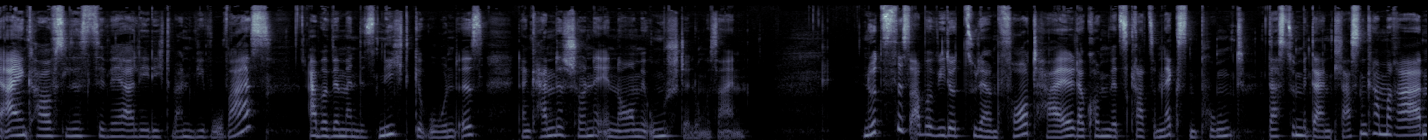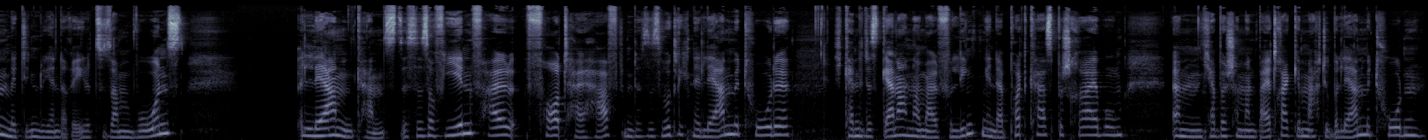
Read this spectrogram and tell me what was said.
eine Einkaufsliste, wer erledigt wann, wie, wo, was. Aber wenn man das nicht gewohnt ist, dann kann das schon eine enorme Umstellung sein. Nutzt es aber wieder zu deinem Vorteil, da kommen wir jetzt gerade zum nächsten Punkt, dass du mit deinen Klassenkameraden, mit denen du ja in der Regel zusammen wohnst, lernen kannst. Das ist auf jeden Fall vorteilhaft und das ist wirklich eine Lernmethode. Ich kann dir das gerne auch nochmal verlinken in der Podcast-Beschreibung. Ähm, ich habe ja schon mal einen Beitrag gemacht über Lernmethoden.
